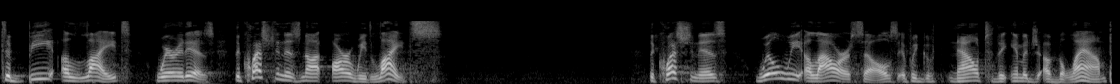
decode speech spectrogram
to be a light where it is. The question is not, are we lights? The question is, will we allow ourselves, if we go now to the image of the lamp,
